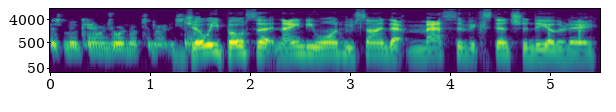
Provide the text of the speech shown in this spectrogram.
just move Cameron Jordan up to 97. Joey Bosa at 91, who signed that massive extension the other day.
